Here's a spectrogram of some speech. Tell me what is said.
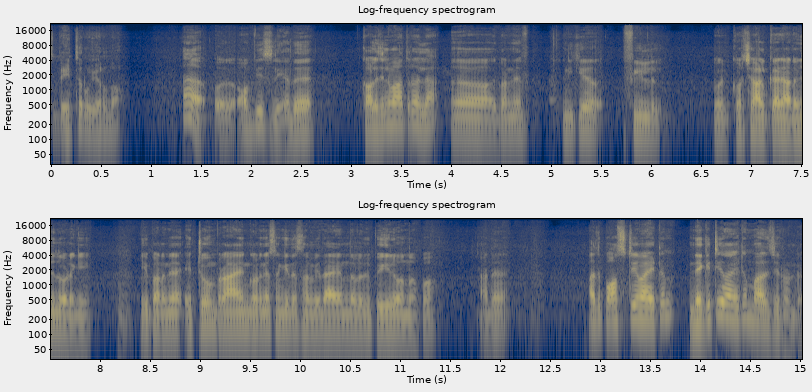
സ്റ്റേച്ചർ ഉയർന്നോ? ആ ഒബ്വിയസ്ലി അത് കോളേജിൽ മാത്രമല്ല പറഞ്ഞ എനിക്ക് ഫീൽഡിൽ കുറച്ച് ആൾക്കാർ അറിഞ്ഞു തുടങ്ങി. ഈ പറഞ്ഞ ഏറ്റവും പ്രായം കുറഞ്ഞ സംഗീത സംവിധായകൻ എന്നുള്ളൊരു പേര് വന്നപ്പോൾ അത് അത് പോസിറ്റീവായിട്ടും നെഗറ്റീവായിട്ടും ബാധിച്ചിട്ടുണ്ട്.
